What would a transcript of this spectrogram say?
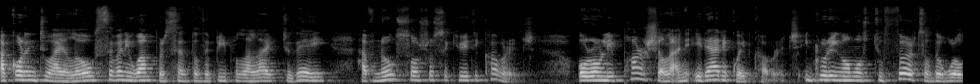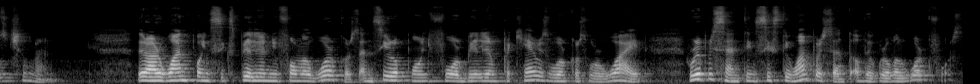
According to ILO, 71% of the people alive today have no social security coverage, or only partial and inadequate coverage, including almost two thirds of the world's children. There are 1.6 billion informal workers and 0.4 billion precarious workers worldwide, representing 61% of the global workforce.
